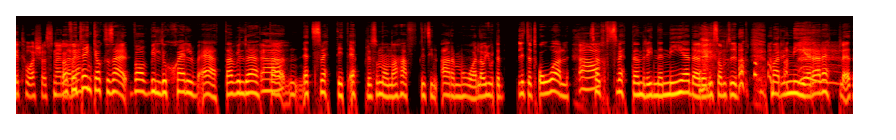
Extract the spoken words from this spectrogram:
tycker hårstrå är Man snällare. får ju tänka också så här, vad vill du själv äta? Vill du äta ett svettigt äpple som någon har haft i sin armhåla och gjort ett litet hål så ja. att svetten rinner ner där och liksom typ marinerar äpplet?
